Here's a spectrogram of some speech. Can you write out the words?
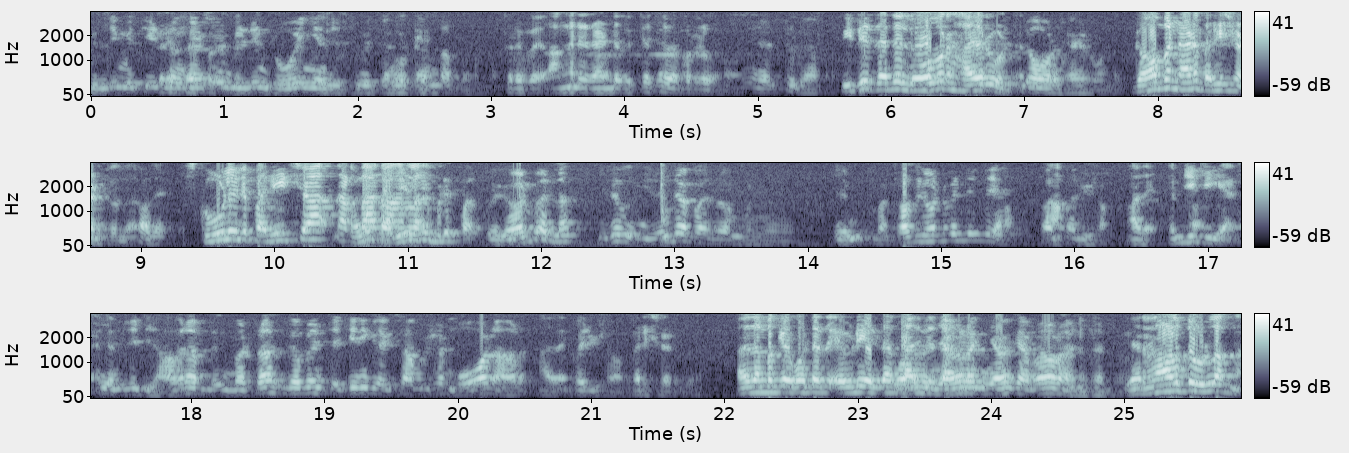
building materials and construction building drawing and estimate അങ്ങനെ രണ്ടാം വ്യത്യസ്ത പേപ്പർ ഇതിൽ തന്നെ ലോവർ ഹയറും ഉണ്ട് ലോവർ ഹയർ ഉണ്ട് ഗവൺമെന്റ് ആണ് പരീക്ഷ നടത്തുന്നത്. സ്കൂളിന് പരീക്ഷ ഇവിടെ ഗവൺമെന്റ് അല്ല. ഇത് ഇതിന്റെ മദ്രാസ് ഗവൺമെന്റിന്റെ പരീക്ഷ. അതെ എം ജി ടി ആണ്. എം ജി ടി അവരെ മദ്രാസ് ഗവൺമെന്റ് ടെക്നിക്കൽ എക്സാമിനേഷൻ ബോർഡാണ്. പരീക്ഷ പരീക്ഷ എടുത്തത് അത് നമുക്ക് കോട്ടയത്ത് എവിടെ എഴുതാൻ സെന്റർ എറണാകുളത്ത് ഉള്ളന്ന്.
